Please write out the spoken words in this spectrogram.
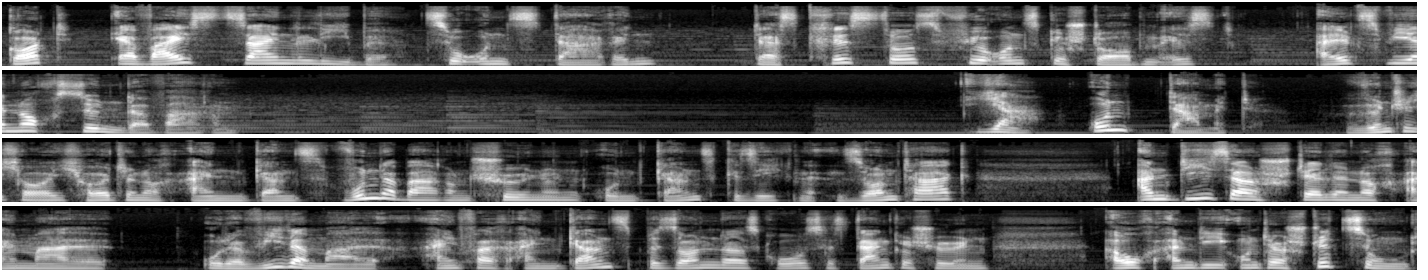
Gott erweist seine Liebe zu uns darin, dass Christus für uns gestorben ist, als wir noch Sünder waren. Ja, und damit wünsche ich euch heute noch einen ganz wunderbaren, schönen und ganz gesegneten Sonntag. An dieser Stelle noch einmal oder wieder mal einfach ein ganz besonders großes Dankeschön auch an die Unterstützung,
